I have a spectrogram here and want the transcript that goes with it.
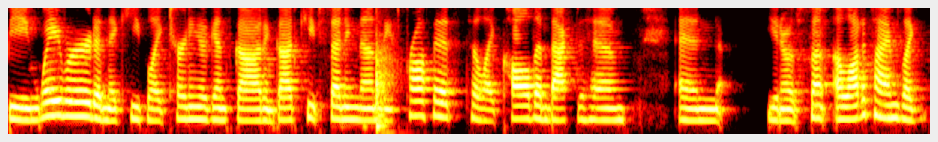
being wavered and they keep like turning against God and God keeps sending them these prophets to like call them back to him and you know, some a lot of times like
